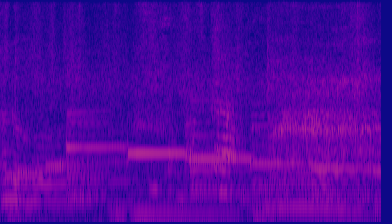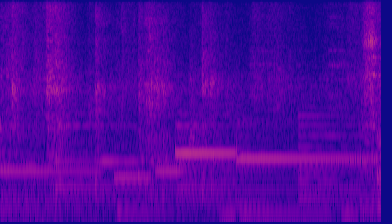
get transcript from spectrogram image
Hello。是什么干？哇，so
